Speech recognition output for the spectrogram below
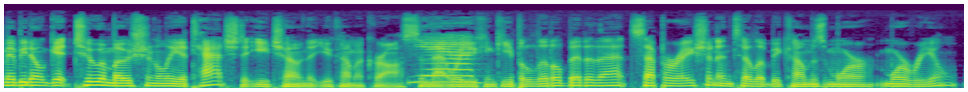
maybe don't get too emotionally attached to each home that you come across, and that way you can keep a little bit of that separation until it becomes more more real.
